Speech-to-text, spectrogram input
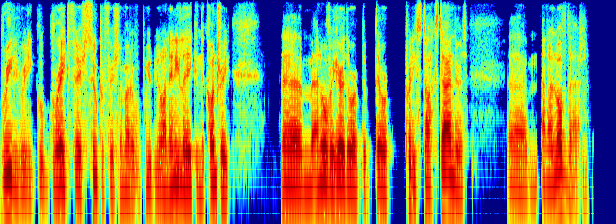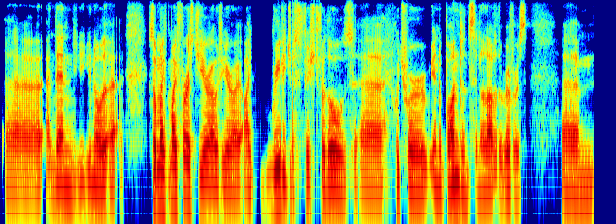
really, really good, great fish, super fish, no matter you know on any lake in the country. Um, and over here they were they were pretty stock standard, um, and I love that. Uh, and then you know, uh, so my my first year out here, I, I really just fished for those, uh, which were in abundance in a lot of the rivers. Um,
